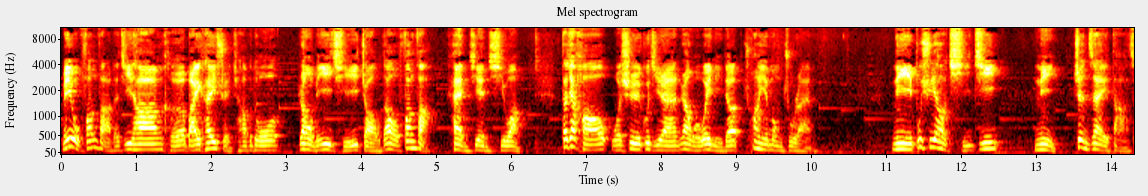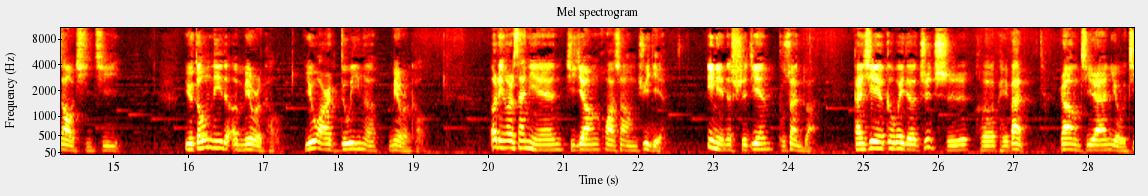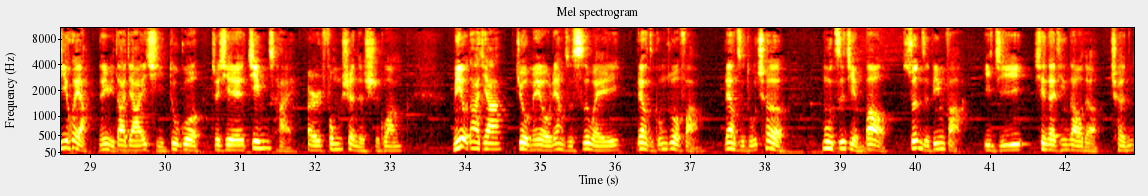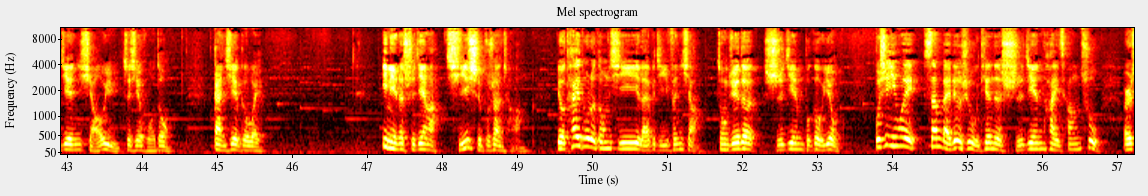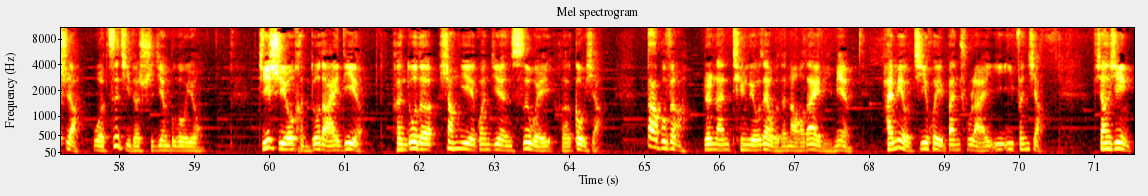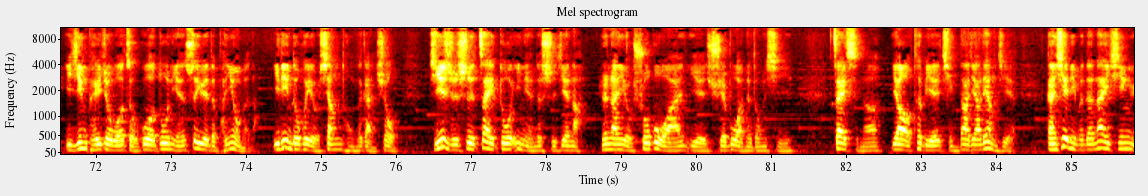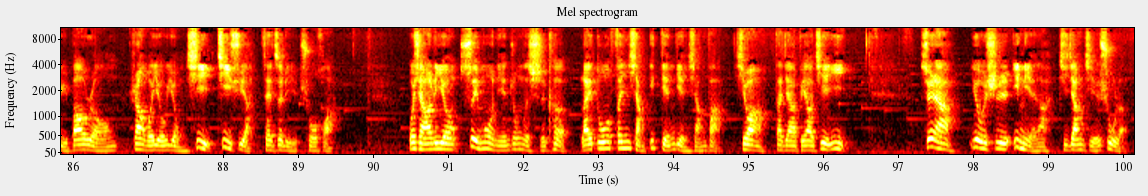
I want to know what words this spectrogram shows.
没有方法的鸡汤和白开水差不多，让我们一起找到方法，看见希望。大家好，我是顾吉然，让我为你的创业梦助燃。你不需要奇迹，你正在打造奇迹。You don't need a miracle, you are doing a miracle。二零二三年即将画上句点，一年的时间不算短，感谢各位的支持和陪伴。让吉然有机会啊，能与大家一起度过这些精彩而丰盛的时光。没有大家，就没有量子思维、量子工作坊、量子读册、募资简报、孙子兵法，以及现在听到的晨间小语这些活动。感谢各位。一年的时间啊，其实不算长，有太多的东西来不及分享，总觉得时间不够用。不是因为三百六十五天的时间太仓促。而是啊，我自己的时间不够用。即使有很多的 idea，很多的商业关键思维和构想，大部分啊仍然停留在我的脑袋里面，还没有机会搬出来一一分享。相信已经陪着我走过多年岁月的朋友们啊，一定都会有相同的感受。即使是再多一年的时间呐，仍然有说不完也学不完的东西。在此呢，要特别请大家谅解。感谢你们的耐心与包容，让我有勇气继续啊在这里说话。我想要利用岁末年终的时刻来多分享一点点想法，希望大家不要介意。虽然啊又是一年啊即将结束了，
